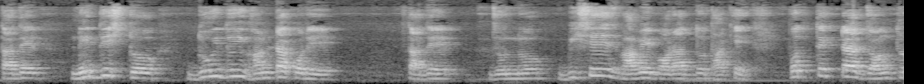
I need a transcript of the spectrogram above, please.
তাদের নির্দিষ্ট দুই দুই ঘণ্টা করে তাদের জন্য বিশেষভাবে বরাদ্দ থাকে। প্রত্যেকটা যন্ত্র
